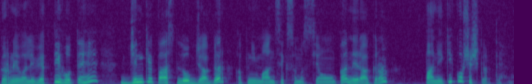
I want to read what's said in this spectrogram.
करने वाले व्यक्ति होते हैं, जिनके पास लोग जाकर अपनी मानसिक समस्याओं का निराकरण पाने की कोशिश करते हैं।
